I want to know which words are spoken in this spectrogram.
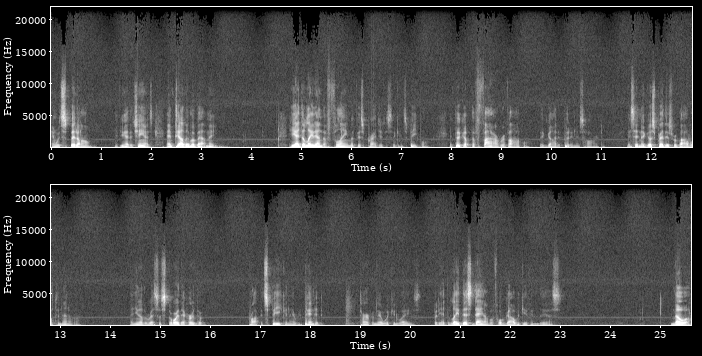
and would spit on if you had the chance and tell them about me. He had to lay down the flame of his prejudice against people and pick up the fire revival that God had put in his heart. He said, Now go spread this revival to Nineveh. And you know the rest of the story. They heard the prophet speak and they repented, turned from their wicked ways. But he had to lay this down before God would give him this. Noah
